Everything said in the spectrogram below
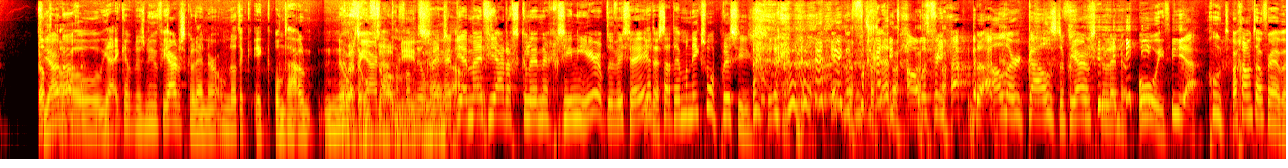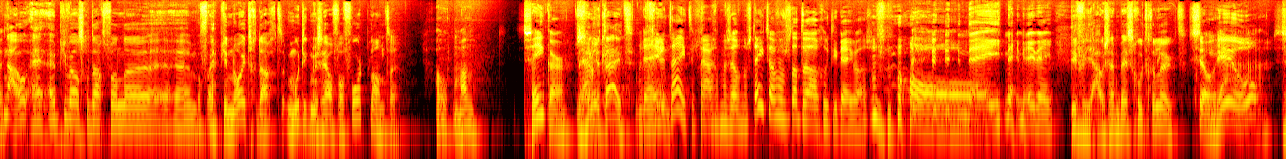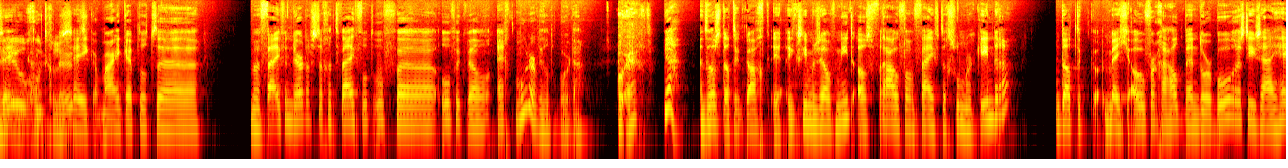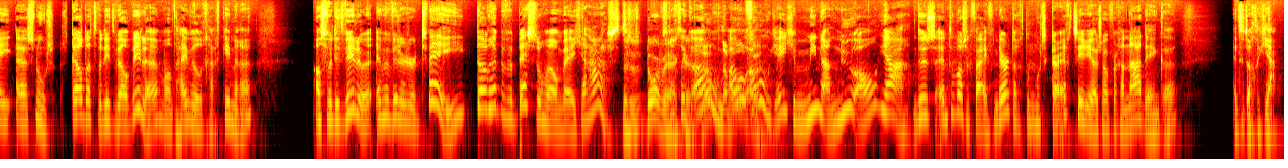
Dat? Oh ja, ik heb dus nu een verjaardagskalender, omdat ik, ik onthoud nul hoeft verjaardagen van nul mensen. Heb jij mijn verjaardagskalender gezien hier op de wc? Ja, daar staat helemaal niks op. precies. Vergeet alle verjaardagen. De allerkaalste verjaardagskalender ooit. Ja. Goed, waar gaan we het over hebben? Nou, he- heb je wel eens gedacht van. eh, eh, of heb je nooit gedacht, moet ik mezelf wel voortplanten? Oh man, zeker. De hele tijd. De hele tijd. Ik vraag mezelf nog steeds af of dat wel een goed idee was. nee, nee, nee, nee. Die van jou zijn best goed gelukt. Zo, heel, Ja, heel goed gelukt. Zeker, maar ik heb tot eh, mijn 35ste getwijfeld of, eh, of ik wel echt moeder wilde worden. Oh, echt? Ja, het was dat ik dacht, eh, ik zie mezelf niet als vrouw van 50 zonder kinderen. Dat ik een beetje overgehaald ben door Boris, die zei: hey, Snoes, stel dat we dit wel willen, want hij wilde graag kinderen. Als we dit willen en we willen er twee, dan hebben we best nog wel een beetje haast. Dus dacht doorwerken. ik, oh, naar boven. oh, oh, jeetje, Mina, nu al? Ja, dus, en toen was ik 35. Toen moest ik daar echt serieus over gaan nadenken. En toen dacht ik, ja,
